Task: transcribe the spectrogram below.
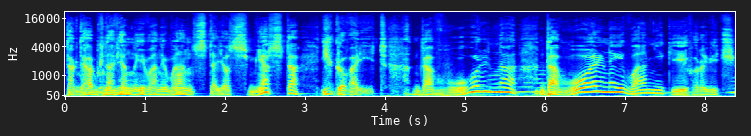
Тогда обыкновенно Иван Иванович встает с места и говорит «Довольно, довольно, Иван Никифорович,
